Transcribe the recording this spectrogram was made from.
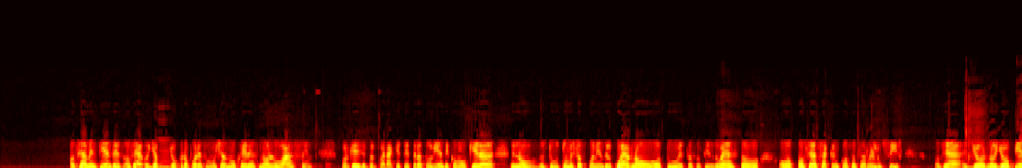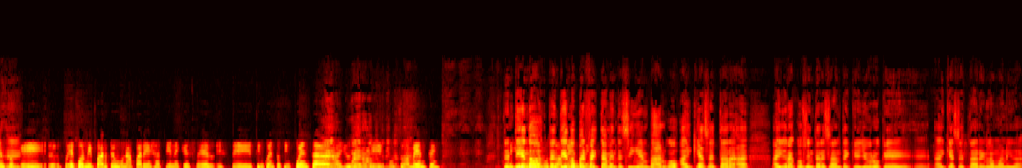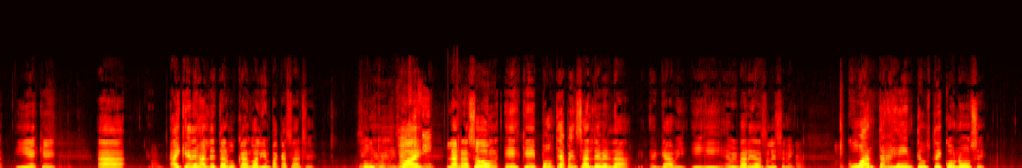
O sea, ¿me entiendes? O sea, yo, Mm. yo creo por eso muchas mujeres no lo hacen. Porque dicen, pues, ¿para qué te trato bien? Si como quiera, no, tú, tú me estás poniendo el cuerno o tú estás haciendo esto. O, o sea, sacan cosas a relucir. O sea, yo no yo pienso eh. que eh, por mi parte una pareja tiene que ser este 50-50, ayúdense mutuamente. Te entiendo, te entiendo perfectamente. Sin embargo, hay que aceptar, hay una cosa interesante que yo creo que eh, hay que aceptar en la humanidad. Y es que ah, hay que dejar de estar buscando a alguien para casarse. Punto. Why? sí. La razón es que ponte a pensar de verdad, eh, Gaby, y, y everybody that's listening. ¿Cuánta gente usted conoce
